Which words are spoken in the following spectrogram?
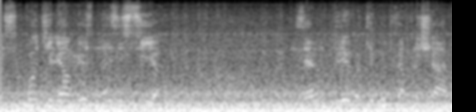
Esse pontilhão mesmo não existia. Fizeram um trevo aqui muito caprichado.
